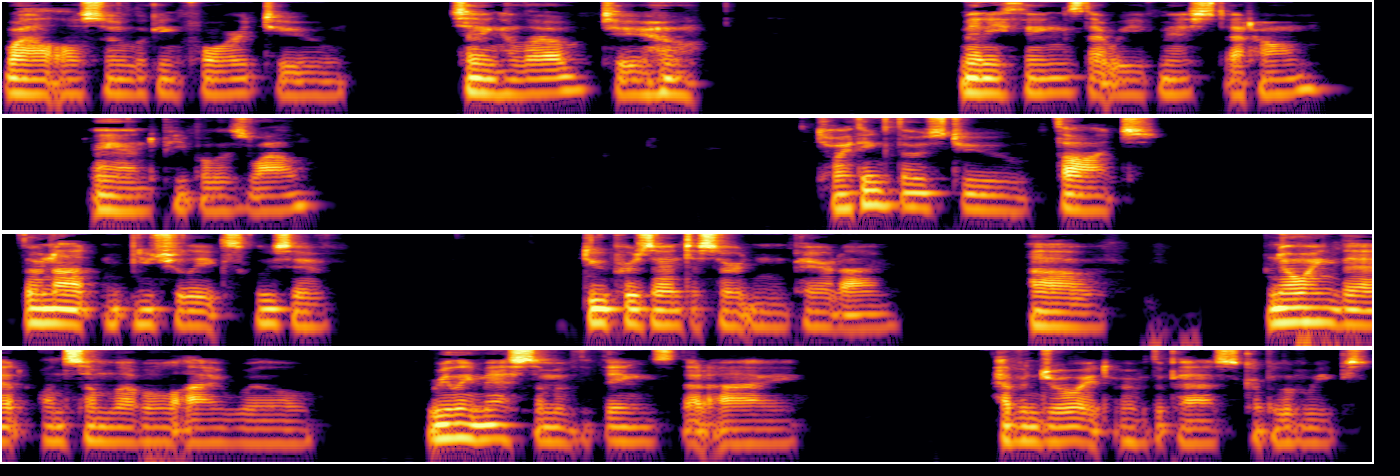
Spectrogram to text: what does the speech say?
while also looking forward to saying hello to many things that we've missed at home and people as well. So I think those two thoughts, though not mutually exclusive, do present a certain paradigm of knowing that on some level I will really miss some of the things that I have enjoyed over the past couple of weeks.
